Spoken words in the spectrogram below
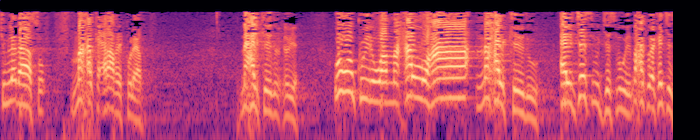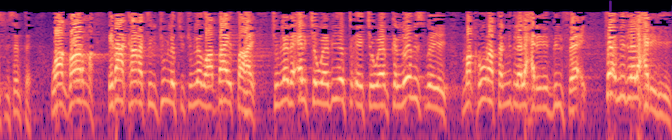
jumladaasu maxalka icraabay ku leedahay. Maxalkeedu muxuu yahay wuxuu ku yidhi waa maxaluhaa maxalkeedu aljasmu jasmo wey maxalka waa ka jasmisanta waa goorma. Idaa kaanat iljumlatu jumladu hadday tahay jumlada aljawaabiyatu ee jawaabka loo nisbeeyey maqruunatan mid lala xidhiiriyey bilfaa'i. Fa mid lala xidhiiriyey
